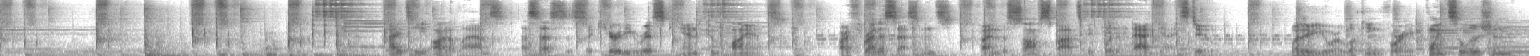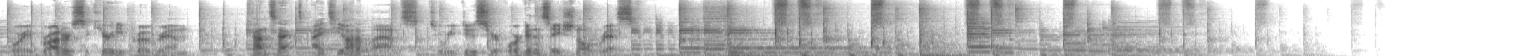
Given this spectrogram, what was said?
IT Audit Labs assesses security risk and compliance. Our threat assessments find the soft spots before the bad guys do. Whether you are looking for a point solution or a broader security program, contact IT Audit Labs to reduce your organizational risk.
